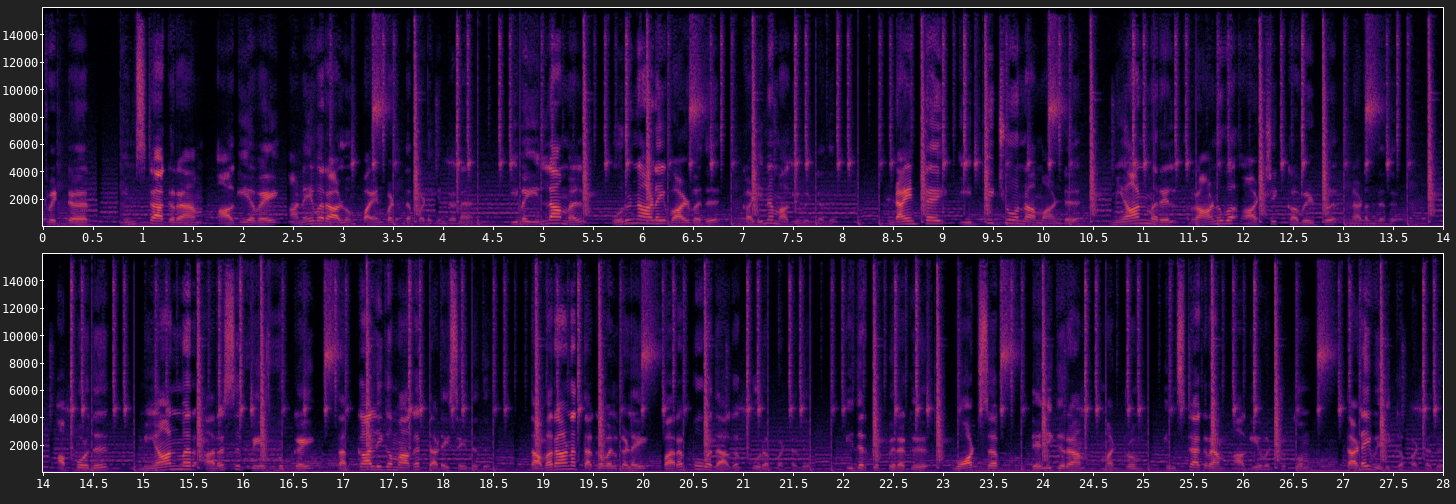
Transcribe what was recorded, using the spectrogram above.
ட்விட்டர் இன்ஸ்டாகிராம் ஆகியவை அனைவராலும் பயன்படுத்தப்படுகின்றன. இவை இல்லாமல் ஒரு நாளை வாழ்வது கடினமாகிவிட்டது. ரெண்டாயிரத்தி இருபத்தொன்னாம் ஆண்டு மியான்மரில் இராணுவ ஆட்சி கவிழ்ப்பு நடந்தது. அப்போது மியான்மர் அரசு ஃபேஸ்புக்கை தற்காலிகமாக தடை செய்தது. தவறான தகவல்களை பரப்புவதாக கூறப்பட்டது. இதற்கு பிறகு வாட்ஸ்அப் டெலிகிராம் மற்றும் இன்ஸ்டாகிராம் ஆகியவற்றுக்கும் தடை விதிக்கப்பட்டது.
